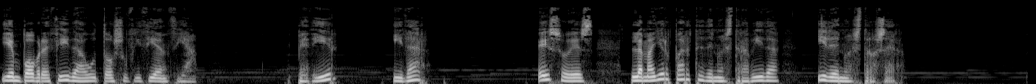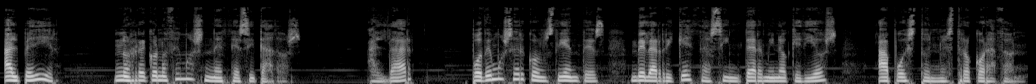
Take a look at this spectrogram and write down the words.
y empobrecida autosuficiencia. Pedir y dar. Eso es la mayor parte de nuestra vida y de nuestro ser. Al pedir, nos reconocemos necesitados. Al dar, podemos ser conscientes de la riqueza sin término que Dios ha puesto en nuestro corazón.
